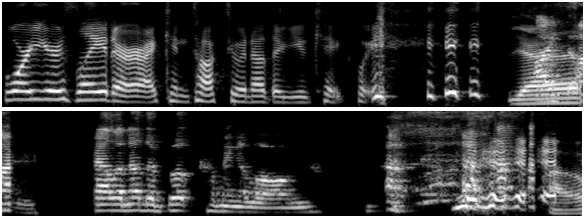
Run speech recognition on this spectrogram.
four years later, I can talk to another UK queen. Yeah. I- Well, another book coming along. Oh.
